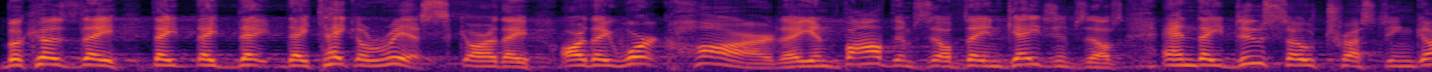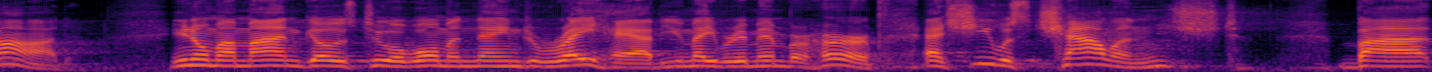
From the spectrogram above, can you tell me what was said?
Because they, they, they, they, they take a risk or they, or they work hard they involve themselves they engage themselves and they do so trusting god. You know my mind goes to a woman named rahab. You may remember her. And she was challenged by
